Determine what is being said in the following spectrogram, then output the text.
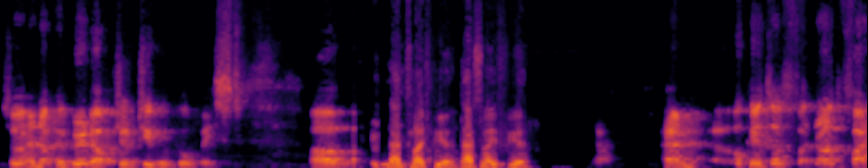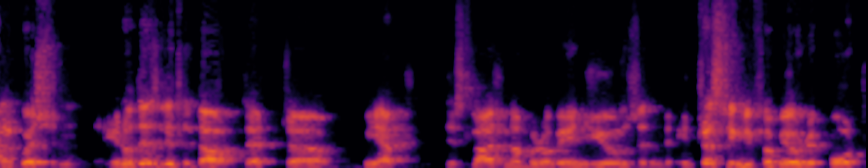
So a great opportunity will go waste. Uh, That's my fear. That's my fear. Yeah. And okay, so now the final question. You know, there's little doubt that uh, we have this large number of NGOs, and interestingly, from your report,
